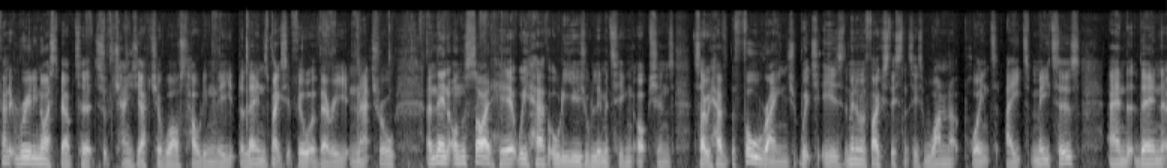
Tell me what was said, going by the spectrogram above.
found it really nice to be able to sort of change the aperture whilst holding the, the lens, makes it feel very natural. And then on the side here, we have all the usual limiting options. So we have the full range, which is the minimum focus distance is 1.8 meters. And then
